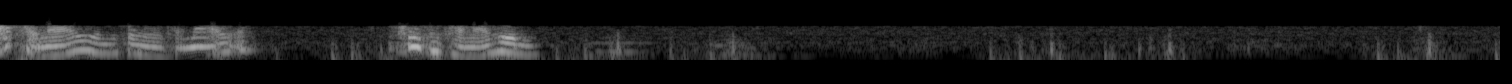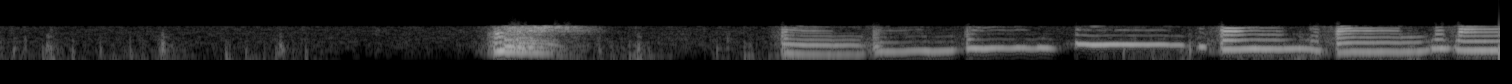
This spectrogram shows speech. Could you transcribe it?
đó thoải mái không thoải mái không thoải mái hơn Bye.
